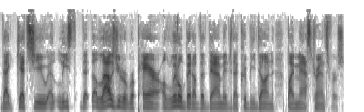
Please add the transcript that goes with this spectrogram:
that gets you at least that allows you to repair a little bit of the damage that could be done by mass transfers.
